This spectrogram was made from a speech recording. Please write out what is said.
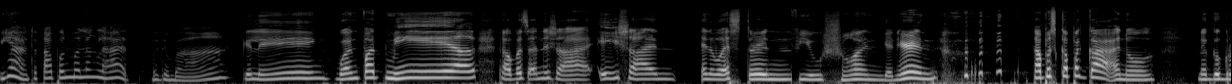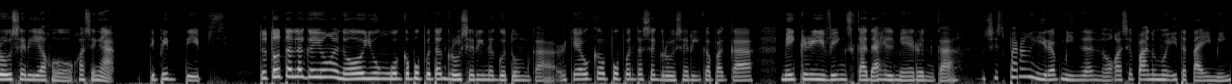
Yeah, tatapon mo lang lahat. O, diba? Galing. One pot meal. Tapos ano siya, Asian and Western fusion. Ganyan. Tapos kapag ka, ano, nag-grocery ako kasi nga, tipid tips. Totoo talaga yung ano, yung wag ka pupunta grocery na gutom ka. Or kaya wag ka pupunta sa grocery kapag ka may cravings ka dahil meron ka. Which is parang hirap minsan, no? Kasi paano mo ita-timing?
